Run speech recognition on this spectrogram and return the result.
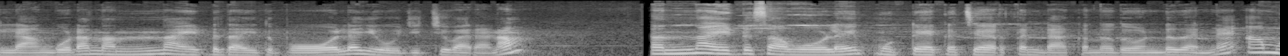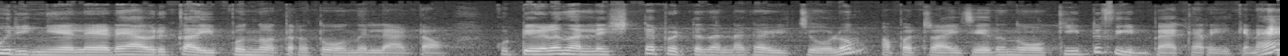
എല്ലാം കൂടെ നന്നായിട്ട് ദാ ഇതുപോലെ യോജിച്ച് വരണം. നന്നായിട്ട് സവോളയും മുട്ടയൊക്കെ ചേർത്ത് ഉണ്ടാക്കുന്നത് കൊണ്ട് തന്നെ ആ മുരിങ്ങയിലയുടെ ആ ഒരു കയ്പൊന്നും അത്ര തോന്നില്ല കേട്ടോ കുട്ടികൾ നല്ല ഇഷ്ടപ്പെട്ട് തന്നെ കഴിച്ചോളും. അപ്പോൾ ട്രൈ ചെയ്ത് നോക്കിയിട്ട് ഫീഡ്ബാക്ക് അറിയിക്കണേ.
